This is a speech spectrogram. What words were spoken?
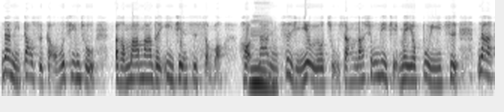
那你到时搞不清楚呃妈妈的意见是什么，好，那你自己又有主张，那兄弟姐妹又不一致，那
